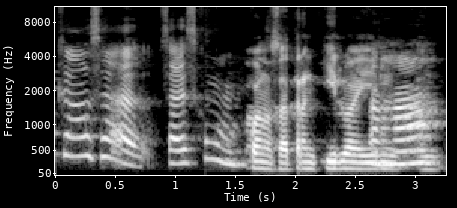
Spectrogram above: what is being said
acá, o sea, ¿sabes cómo? Cuando está tranquilo ahí. el- Ajá.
